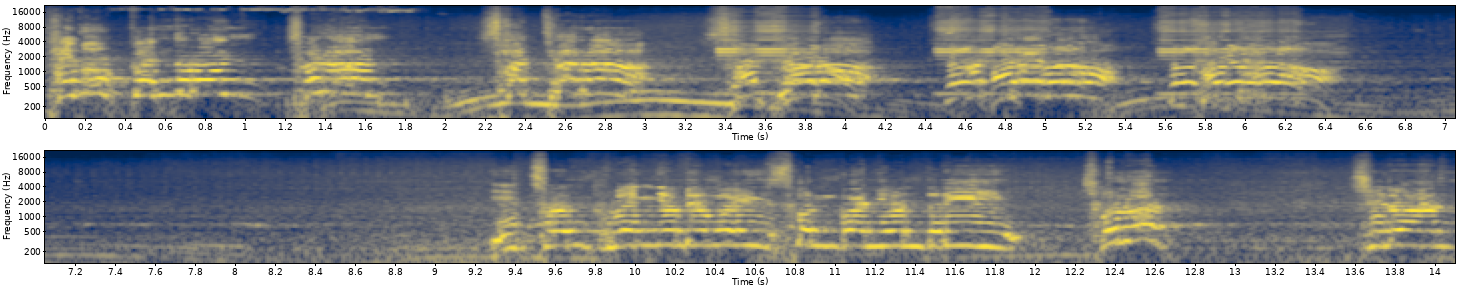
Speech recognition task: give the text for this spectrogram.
대법관들은 전원 사퇴하라! 사퇴하라! 사퇴하라! 사퇴하라! 2,900여 명의 선관위원들이 전원 지난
